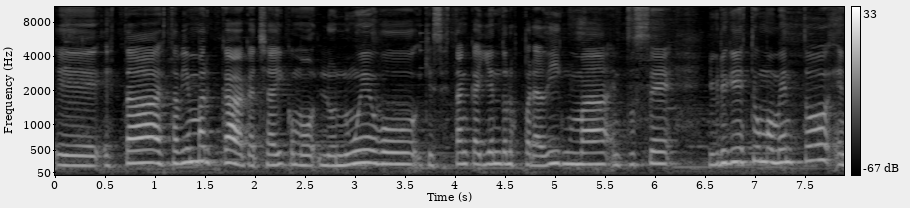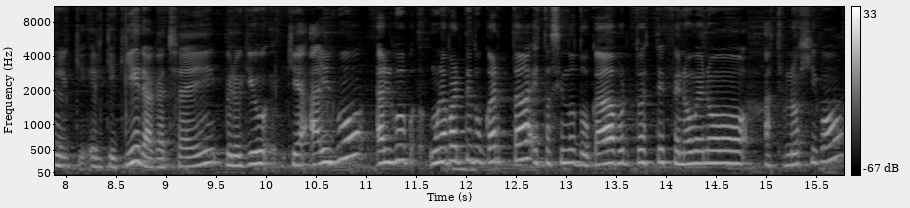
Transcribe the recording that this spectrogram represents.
eh, está, está bien marcada, ¿cachai? Como lo nuevo, que se están cayendo los paradigmas, entonces yo creo que este es un momento en el que, el que quiera, ¿cachai? Pero que, que algo, algo, una parte de tu carta está siendo tocada por todo este fenómeno astrológico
